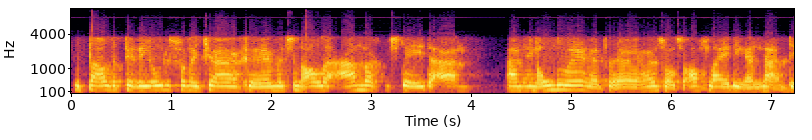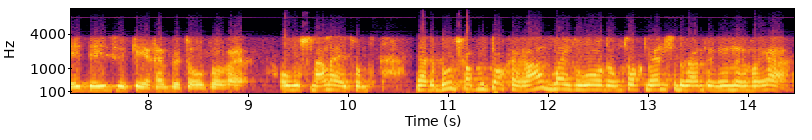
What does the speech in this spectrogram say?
bepaalde periodes van het jaar uh, met z'n allen aandacht besteden aan, aan een onderwerp, uh, zoals afleiding. En nou, de, deze keer hebben we het over, uh, over snelheid. Want ja, de boodschap moet toch herhaald blijven worden om toch mensen eraan te herinneren van ja,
